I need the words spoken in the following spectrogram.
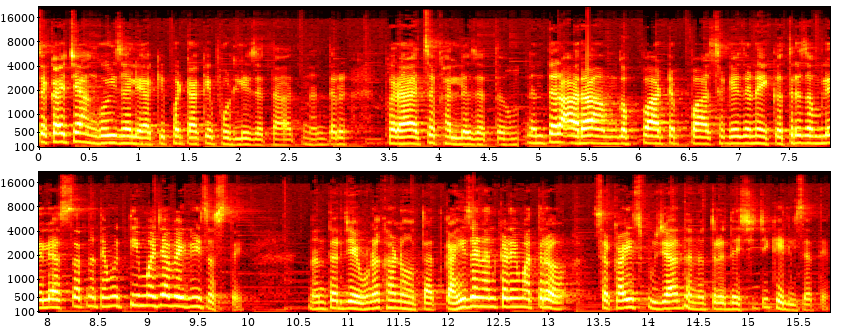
सकाळच्या आंघोळी झाल्या की फटाके फोडले जातात नंतर फराळाचं खाल्लं जातं नंतर आराम गप्पा टप्पा सगळेजण एकत्र जमलेले असतात ना त्यामुळे ती मजा वेगळीच असते. नंतर जेवणं खाणं होतात. काही जणांकडे मात्र सकाळीच पूजा धनत्रयोदशीची केली जाते.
